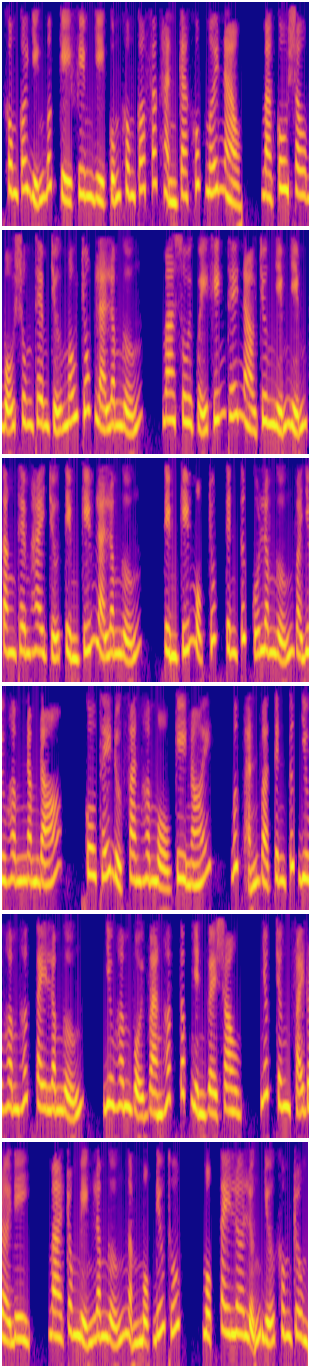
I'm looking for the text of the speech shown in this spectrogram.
không có diễn bất kỳ phim gì cũng không có phát hành ca khúc mới nào, mà cô sau bổ sung thêm chữ mấu chốt là Lâm Ngưỡng ma xui quỷ khiến thế nào chương nhiễm nhiễm tăng thêm hai chữ tìm kiếm là lâm ngưỡng, tìm kiếm một chút tin tức của lâm ngưỡng và diêu hâm năm đó, cô thấy được fan hâm mộ kia nói, bức ảnh và tin tức diêu hâm hất tay lâm ngưỡng, diêu hâm vội vàng hấp tấp nhìn về sau, nhấc chân phải rời đi, mà trong miệng lâm ngưỡng ngậm một điếu thuốc, một tay lơ lửng giữa không trung,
